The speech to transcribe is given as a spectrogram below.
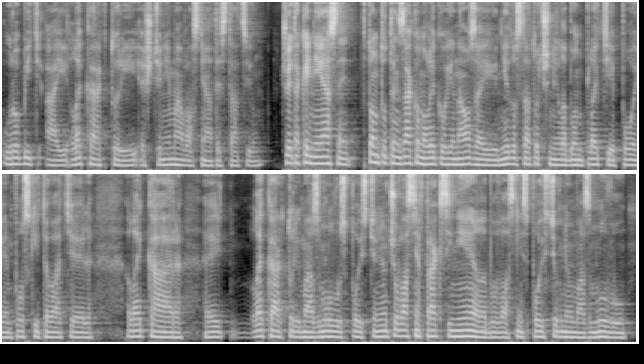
urobiť aj lekár, ktorý ešte nemá vlastne atestáciu. Čo je také nejasné. V tomto ten zákon o liekoch je naozaj nedostatočný, lebo on pletie pojem poskytovateľ, lekár, hej, lekár, ktorý má zmluvu s poisťovňou, čo vlastne v praxi nie je, lebo vlastne s poisťovňou má zmluvu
